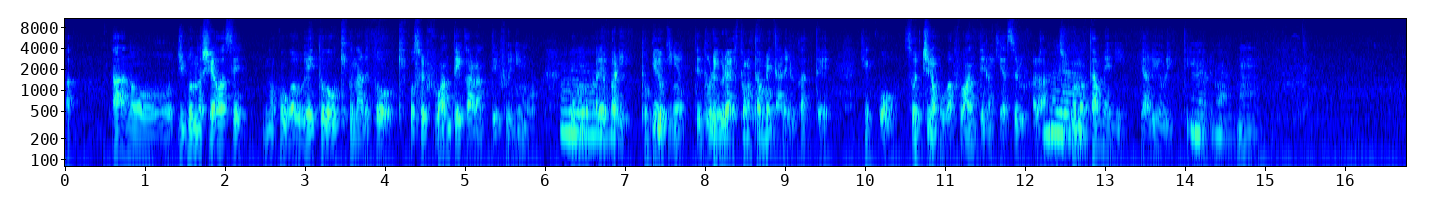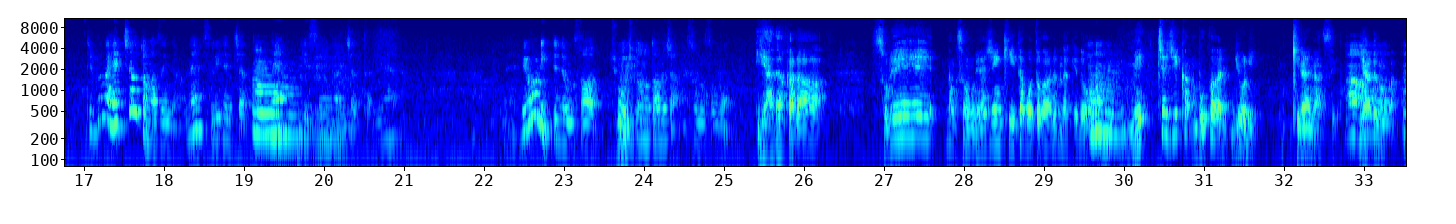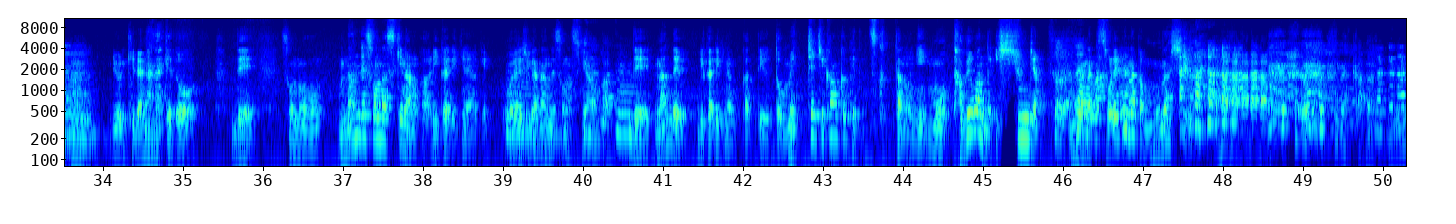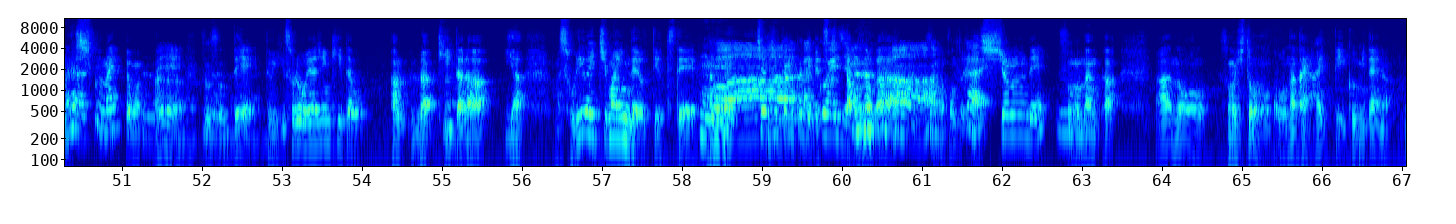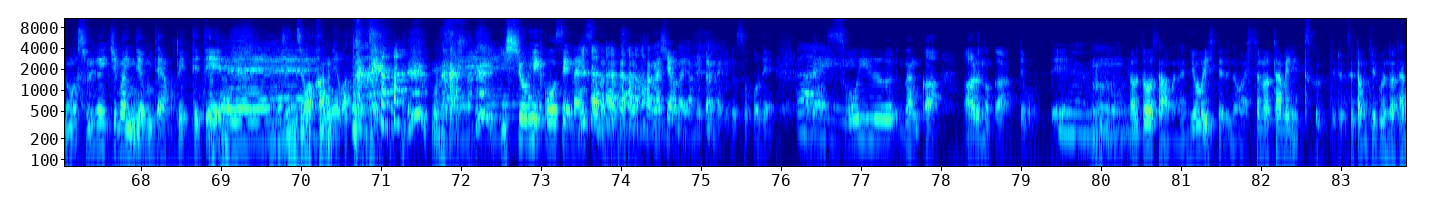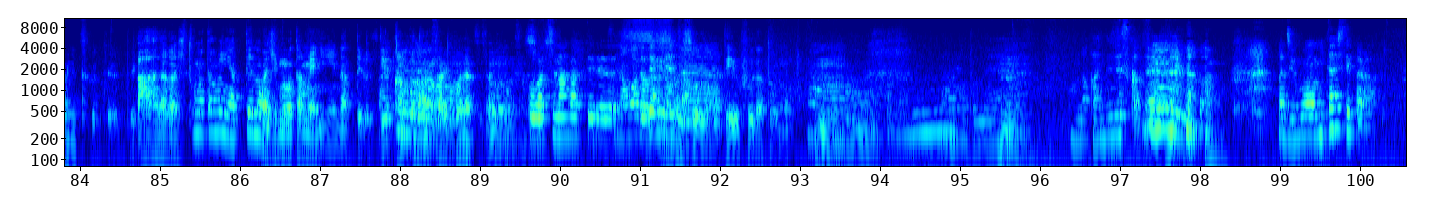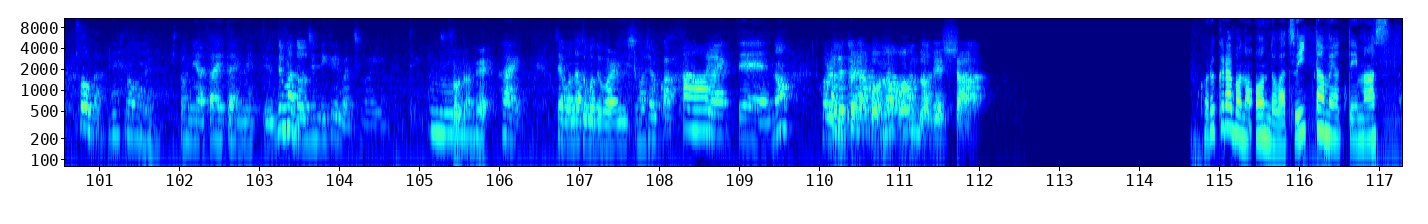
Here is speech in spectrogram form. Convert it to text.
ああの自分の幸せの方がウェイトが大きくなると結構それ不安定かなっていうふうにも思うから、うん。やっぱり時々によってどれぐらい人のためになれるかって結構そっちの方が不安定な気がするから、うん。自分のためにやるよりっていうよりは、自分が減っちゃうとまずいんだろうね。すり減っちゃったりね。うん。犠牲になっちゃったりね料理ってでもさ超人のためじゃない、そもそも。いやだからそれなんかその親父に聞いたことがあるんだけど、うん。めっちゃ時間僕は料理嫌いなんですよ。やるのが、うん。料理嫌いなんだけどでそのなんでそんな好きなのか理解できないわけ。親父がなんでそんな好きなのか、うん。でなんで理解できないのかっていうとめっちゃ時間かけて作ったのにもう食べ終わるの一瞬じゃん。そうだね。なんかそれがなんか虚しい。なくなっちゃう虚しくないって思って、う。んそうそう。ででそれを親父に聞いたから聞いたら、いやそれが一番いいんだよって言っててめっちゃ時間かけて作ったものがその本当一瞬でそのなんか、あのその人のこう中に入っていくみたいなのがそれが一番いいんだよみたいなこと言ってて全然わかんねえわと思って。もうなんか一生平行線になりそうだからちょっと話し合うのはやめたんだけどそこで。あでもそういうなんかあるのかって思って。うんうんお父さんはね料理してるのは人のために作ってる。それとも自分のために作ってるっていう。ああだから人のためにやってるのが自分のためになってるっていう感覚う。んなんだ最高のやつ最高のやつ。そこがつながってる。繋がってる。よねそうそうねっていう風だと思う。うんうんなるほどね、うんこんな感じですかね、うん。まあ自分を満たしてからそうだね。人に与えたいねっていう。でまあ同時にできれば一番いいよねっていううん。そうだね。はい。じゃあこんなところで終わりにしましょうか。はーい。せーの。コルクラボの温度でした。コルクラボの温度はツイッターもやっています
